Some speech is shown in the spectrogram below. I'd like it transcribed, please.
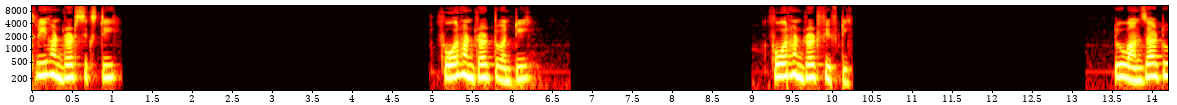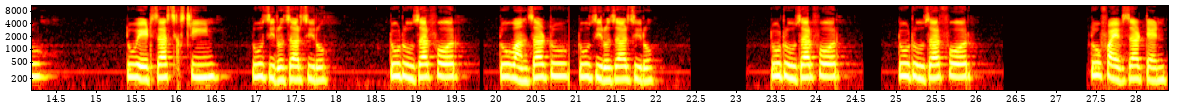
360 420 450 2 ones are 2 2 eights are 16 2 zeros are 0 two two are four, two one are two two zero are zero. Two two are four, two two are four, two five are ten.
